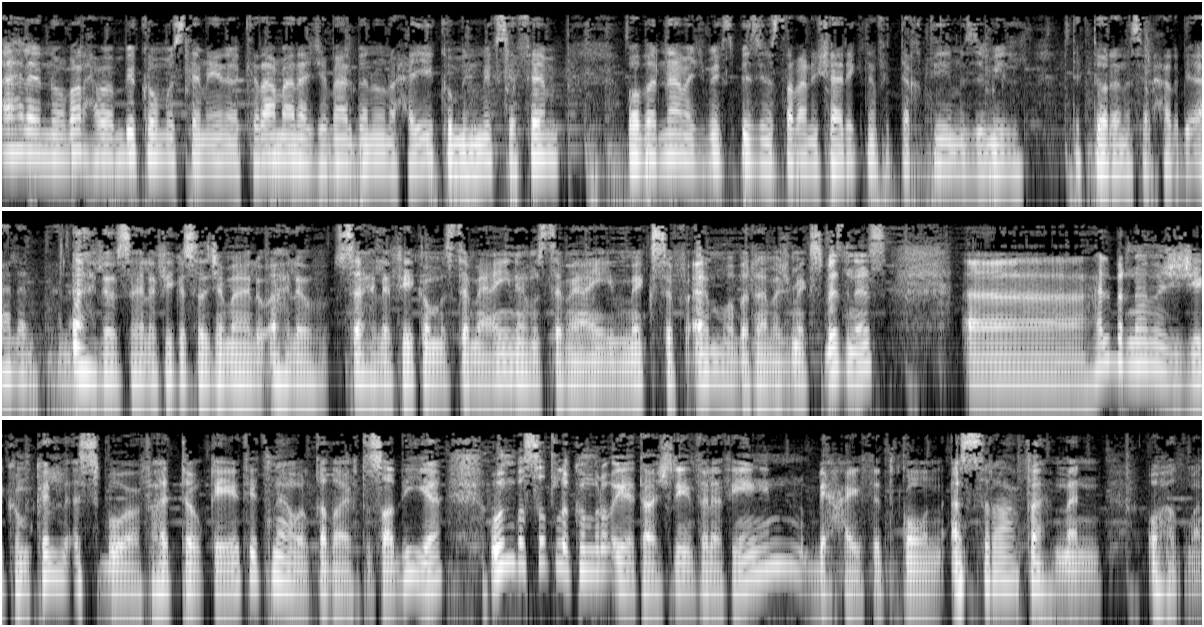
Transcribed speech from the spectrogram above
أهلا ومرحبا بكم مستمعينا الكرام. أنا جمال بنون أحييكم من Mix FM وبرنامج Mix Business طبعا يشاركنا في التقديم الزميل الدكتور أنس الحربي. أهلا. أهلا. وسهلا فيك أستاذ جمال واهلا وسهلا فيكم مستمعينا مستمعي Mix FM وبرنامج Mix Business آه هالبرنامج يجيكم كل أسبوع في هالتوقيت يتناول قضايا اقتصادية ونبسط لكم رؤية 2030 بحيث تكون أسرع فهما وهضما.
